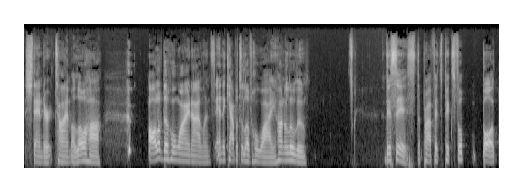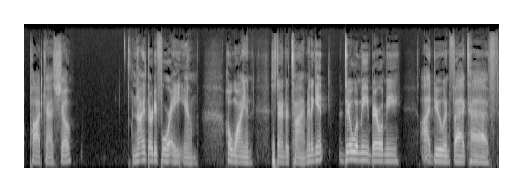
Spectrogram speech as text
Standard Time. Aloha, all of the Hawaiian Islands and the capital of Hawaii, Honolulu. This is the Prophets Picks Football Podcast Show. 9:34 a.m. Hawaiian Standard Time. And again, deal with me, bear with me. I do in fact have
